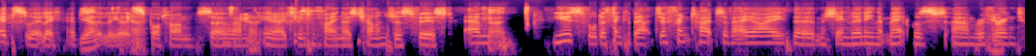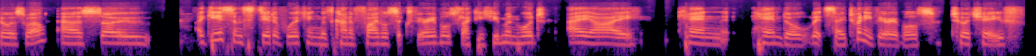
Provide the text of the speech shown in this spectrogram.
Absolutely, absolutely. Yeah? Okay. That's spot on. So, um, okay. you know, identifying those challenges first. Um, okay useful to think about different types of AI, the machine learning that Matt was um, referring yeah. to as well. Uh, so I guess instead of working with kind of five or six variables like a human would, AI can handle, let's say, 20 variables to achieve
